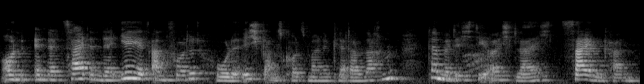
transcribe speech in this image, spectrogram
Und in der Zeit, in der ihr jetzt antwortet, hole ich ganz kurz meine Klettersachen, damit ich die euch gleich zeigen kann.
